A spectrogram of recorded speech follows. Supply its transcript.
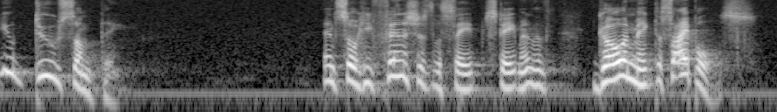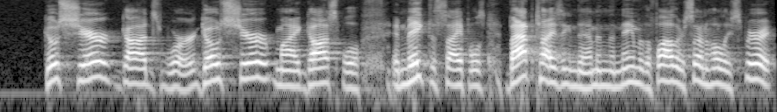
you do something. And so he finishes the statement go and make disciples. Go share God's word. Go share my gospel and make disciples, baptizing them in the name of the Father, Son, Holy Spirit,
